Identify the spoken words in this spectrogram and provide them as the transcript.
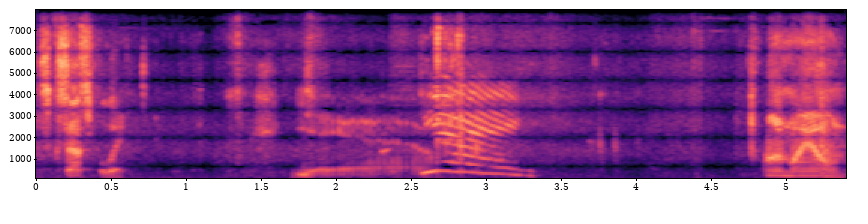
successfully Yeah. Yay! on my own.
